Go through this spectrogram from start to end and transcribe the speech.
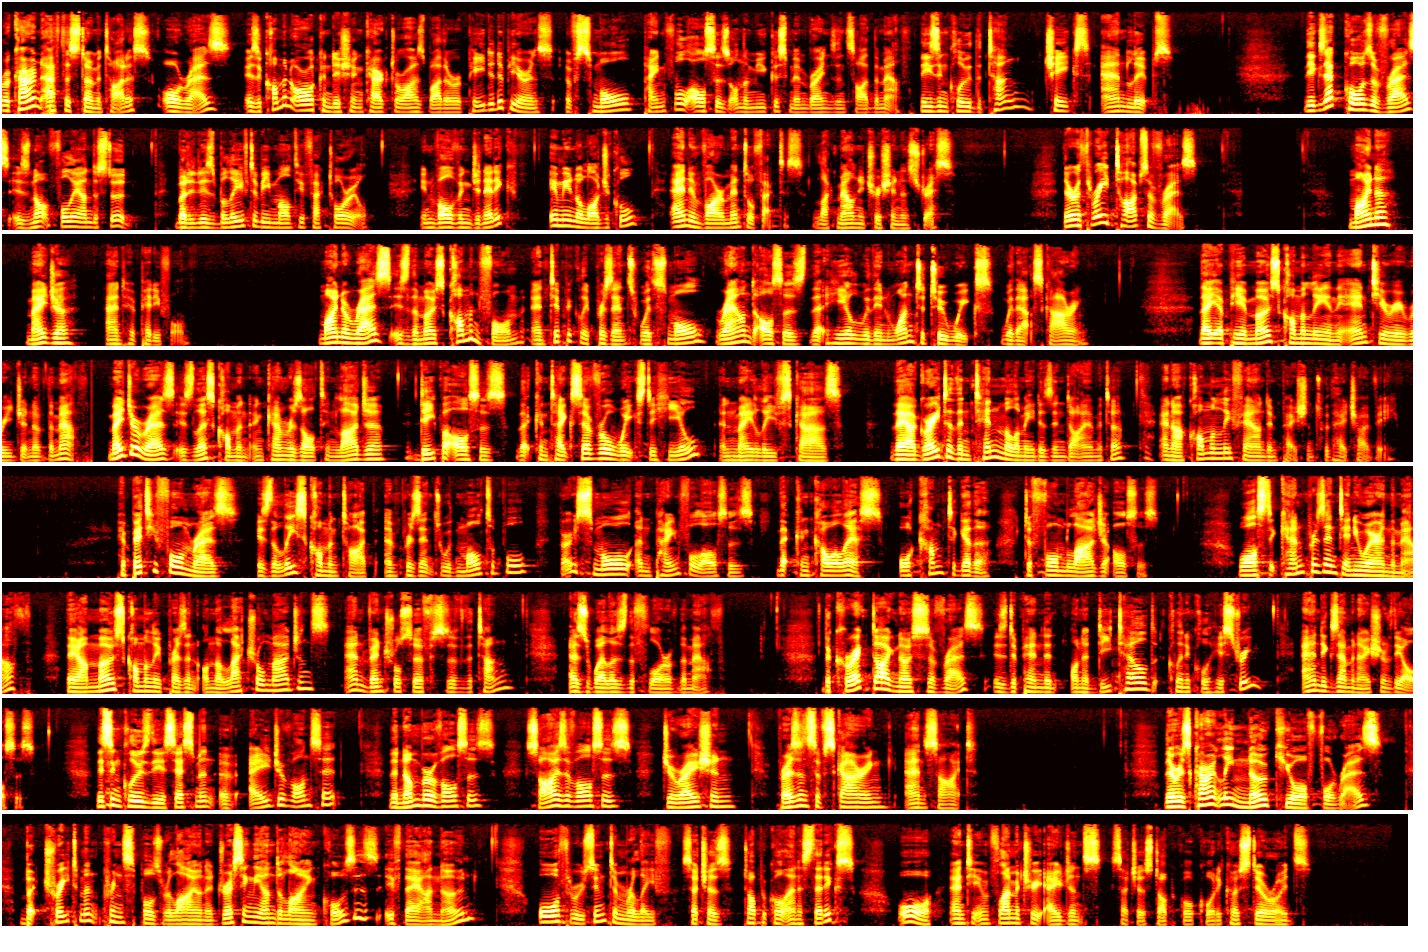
Recurrent aphthous stomatitis, or RAS, is a common oral condition characterized by the repeated appearance of small, painful ulcers on the mucous membranes inside the mouth. These include the tongue, cheeks, and lips. The exact cause of RAS is not fully understood, but it is believed to be multifactorial, involving genetic, immunological, and environmental factors like malnutrition and stress. There are three types of RAS minor, major, and herpetiform. Minor RAS is the most common form and typically presents with small, round ulcers that heal within 1 to 2 weeks without scarring. They appear most commonly in the anterior region of the mouth. Major RAS is less common and can result in larger, deeper ulcers that can take several weeks to heal and may leave scars. They are greater than 10 millimeters in diameter and are commonly found in patients with HIV. Herpetiform RAS is the least common type and presents with multiple, very small and painful ulcers that can coalesce or come together to form larger ulcers. Whilst it can present anywhere in the mouth, they are most commonly present on the lateral margins and ventral surfaces of the tongue, as well as the floor of the mouth. The correct diagnosis of RAS is dependent on a detailed clinical history and examination of the ulcers. This includes the assessment of age of onset, the number of ulcers, size of ulcers, duration, presence of scarring, and site. There is currently no cure for RAS, but treatment principles rely on addressing the underlying causes if they are known, or through symptom relief, such as topical anesthetics or anti inflammatory agents such as topical corticosteroids.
